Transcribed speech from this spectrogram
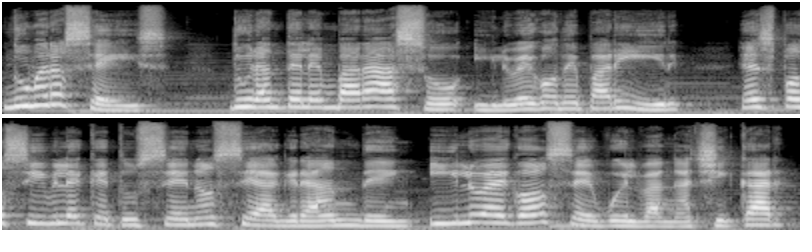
Número 6. Durante el embarazo y luego de parir, es posible que tus senos se agranden y luego se vuelvan a achicar.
